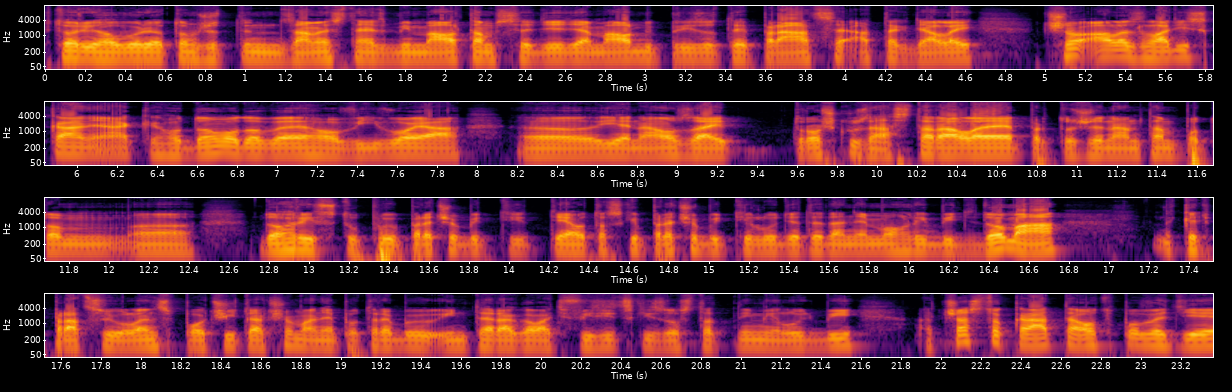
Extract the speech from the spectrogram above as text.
ktorý hovorí o tom, že ten zamestnanec by mal tam sedieť a mal by prísť do tej práce a tak ďalej. Čo ale z hľadiska nejakého dovodového vývoja uh, je naozaj trošku zastaralé, pretože nám tam potom e, do hry vstupujú prečo by tí, tie otázky, prečo by tí ľudia teda nemohli byť doma, keď pracujú len s počítačom a nepotrebujú interagovať fyzicky s ostatnými ľuďmi. A častokrát tá odpoveď je,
